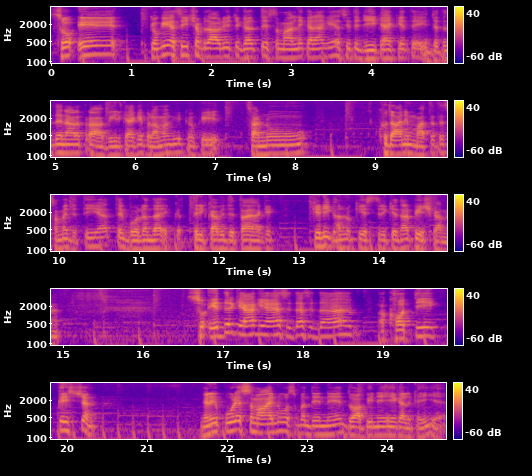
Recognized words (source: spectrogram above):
ਸੋ ਇਹ ਕਿਉਂਕਿ ਅਸੀਂ ਸ਼ਬਦਾਵਲੀ ਵਿੱਚ ਗਲਤ ਇਸਤੇਮਾਲ ਨਹੀਂ ਕਰਾਂਗੇ, ਅਸੀਂ ਤੇ ਜੀ ਕਹਿ ਕੇ ਤੇ ਇੱਜ਼ਤ ਦੇ ਨਾਲ ਭਰਾ ਵੀਰ ਕਹਿ ਕੇ ਬੁਲਾਵਾਂਗੇ ਕਿਉਂਕਿ ਸਾਨੂੰ ਖੁਦਾ ਨੇ ਮੱਤ ਤੇ ਸਮਝ ਦਿੱਤੀ ਹੈ ਤੇ ਬੋਲਣ ਦਾ ਇੱਕ ਤਰੀਕਾ ਵੀ ਦਿੱਤਾ ਹੈ ਕਿ ਕਿਹੜੀ ਗੱਲ ਨੂੰ ਕਿਸ ਤਰੀਕੇ ਨਾਲ ਪੇਸ਼ ਕਰਨਾ। ਸੋ ਇੱਧਰ ਕਿਹਾ ਗਿਆ ਹੈ ਸਿੱਧਾ ਸਿੱਧਾ ਅਖੌਤੀ ਕ੍ਰਿਸਚਨ, ਯਾਨੀ ਕਿ ਪੂਰੇ ਸਮਾਜ ਨੂੰ ਉਸ ਬੰਦੇ ਨੇ, ਦੁਆਬੀ ਨੇ ਇਹ ਗੱਲ ਕਹੀ ਹੈ।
